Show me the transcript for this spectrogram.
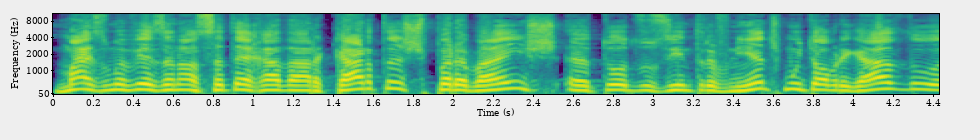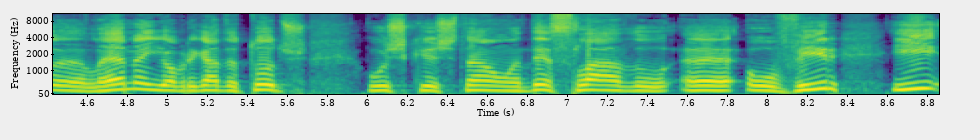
Mais uma vez a nossa terra a dar cartas. Parabéns a todos os intervenientes. Muito obrigado, Helena, e obrigado a todos os que estão desse lado a ouvir. E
